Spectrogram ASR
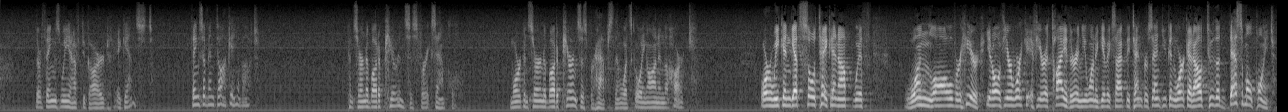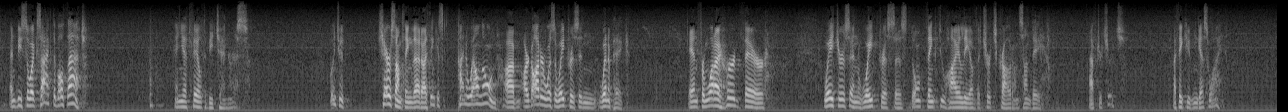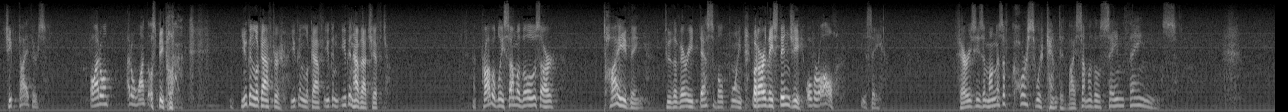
There are things we have to guard against. Things I've been talking about. Concern about appearances, for example. More concerned about appearances, perhaps, than what's going on in the heart. Or we can get so taken up with one law over here. You know, if you're work, if you're a tither and you want to give exactly 10%, you can work it out to the decimal point and be so exact about that. And yet fail to be generous. I'm going to share something that I think is kind of well known. Um, our daughter was a waitress in Winnipeg. And from what I heard there, waiters and waitresses don't think too highly of the church crowd on Sunday after church. I think you can guess why. Cheap tithers. Oh, I don't I don't want those people. you can look after you can look after you can you can have that shift. Probably some of those are tithing to the very decimal point. But are they stingy overall? You see. Pharisees among us, of course, we're tempted by some of those same things.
